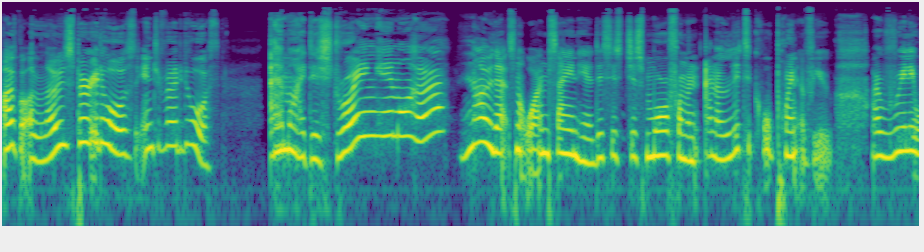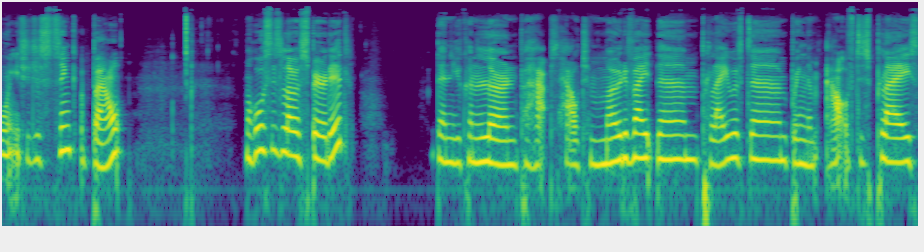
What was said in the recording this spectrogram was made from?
I've got a low spirited horse, introverted horse. Am I destroying him or her? No, that's not what I'm saying here. This is just more from an analytical point of view. I really want you to just think about my horse is lower spirited then you can learn perhaps how to motivate them, play with them, bring them out of this place,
